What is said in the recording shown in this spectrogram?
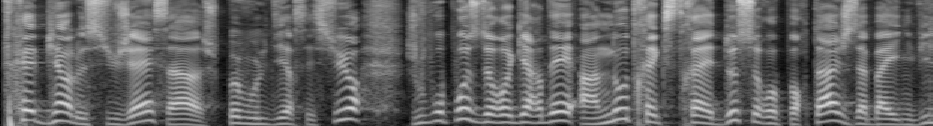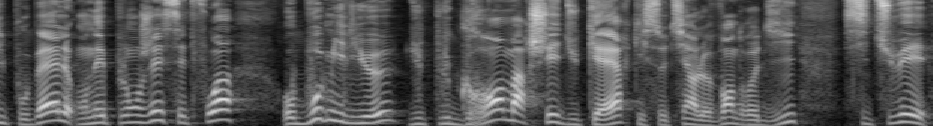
très bien le sujet, ça je peux vous le dire c'est sûr. Je vous propose de regarder un autre extrait de ce reportage, Zabaïne, ville poubelle. On est plongé cette fois au beau milieu du plus grand marché du Caire qui se tient le vendredi. Situé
